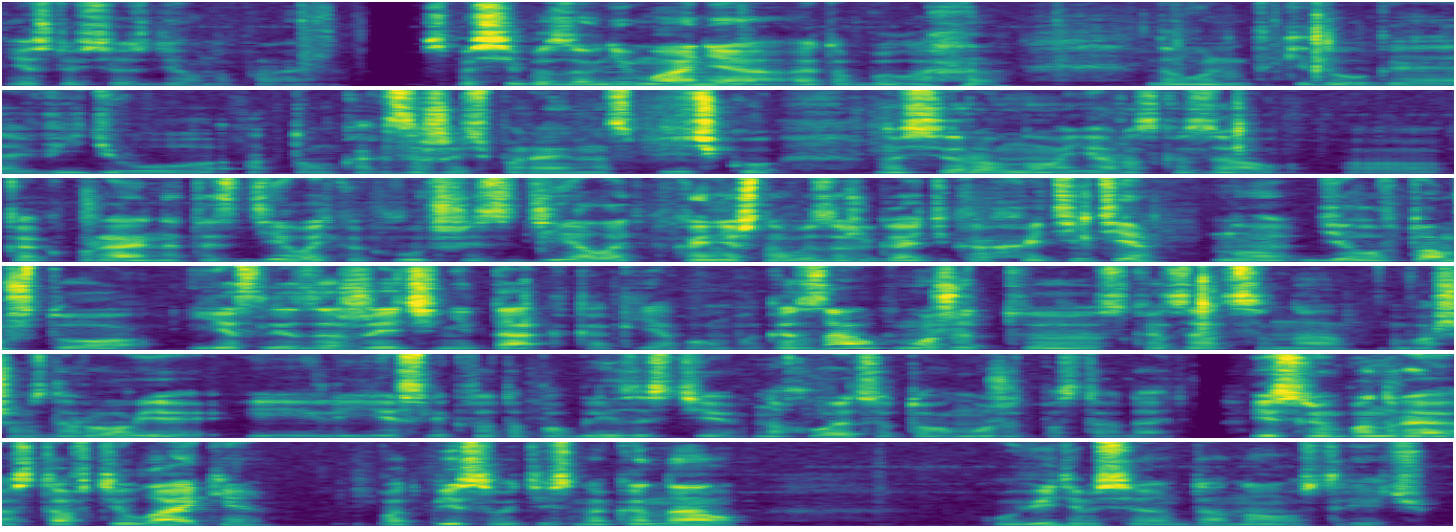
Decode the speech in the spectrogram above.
если все сделано правильно. Спасибо за внимание. Это было довольно-таки долгое видео о том, как зажечь правильно спичку. Но все равно я рассказал, э, как правильно это сделать, как лучше сделать. Конечно, вы зажигаете как хотите. Но дело в том, что если зажечь не так, как я вам показал, может э, сказаться на вашем здоровье. Или если кто-то поблизости находится, то может пострадать. Если вам понравилось, ставьте лайки, подписывайтесь на канал. Увидимся, до новых встреч.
